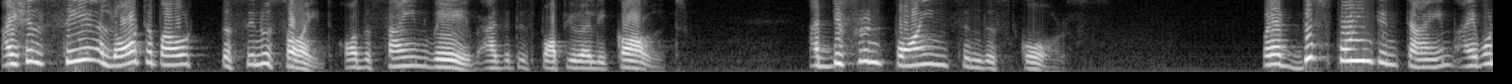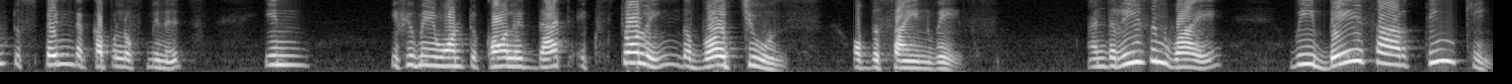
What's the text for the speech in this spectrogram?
I shall say a lot about the sinusoid or the sine wave as it is popularly called at different points in this course. But at this point in time, I want to spend a couple of minutes in, if you may want to call it that, extolling the virtues of the sine wave. And the reason why we base our thinking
